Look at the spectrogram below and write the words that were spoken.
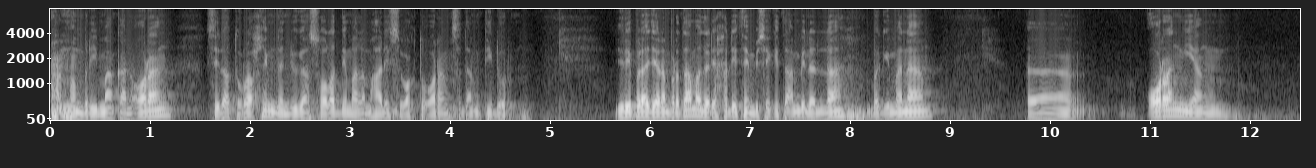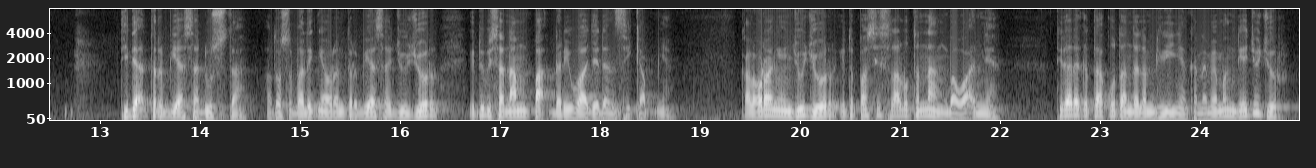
memberi makan orang, silaturahim dan juga solat di malam hari sewaktu orang sedang tidur. Jadi pelajaran pertama dari hadis yang bisa kita ambil adalah bagaimana uh, orang yang tidak terbiasa dusta atau sebaliknya orang terbiasa jujur itu bisa nampak dari wajah dan sikapnya. Kalau orang yang jujur itu pasti selalu tenang bawaannya. Tidak ada ketakutan dalam dirinya karena memang dia jujur.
